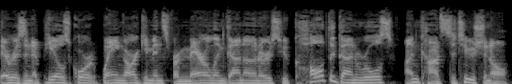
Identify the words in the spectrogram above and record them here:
There is an appeals court weighing arguments from Maryland gun owners who called the gun rules unconstitutional.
